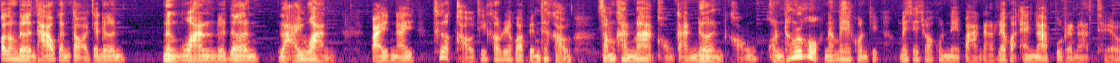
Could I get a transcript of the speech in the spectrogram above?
ก็ต้องเดินเท้ากันต่อจะเดิน 1 วันหรือเดินหลายวัน ไปในเทือกเขาที่เขาเรียกว่าเป็นเทือกเขา สำคัญมากของการเดินของคนทั้งโลกนะไม่ใช่คนที่ไม่ใช่เฉพาะคนเนปาลนะครับ เรียกว่าแอนนาปูรณาเทล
